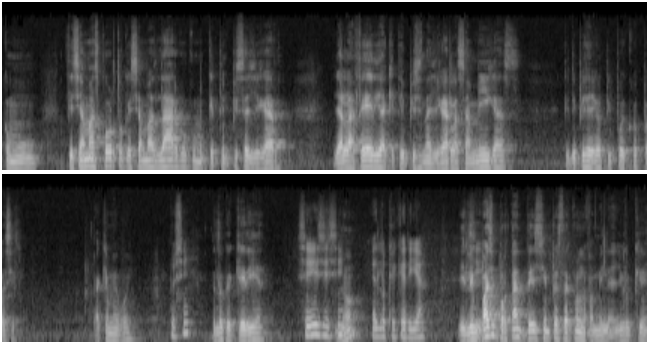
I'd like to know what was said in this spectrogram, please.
Como que sea más corto, que sea más largo, como que te empiece a llegar ya la feria, que te empiecen a llegar las amigas, que te empiece a llegar tipo de cosas para decir, ¿para qué me voy? Pues sí. Es lo que quería. Sí, sí, sí. ¿No? Es lo que quería. Y lo más importante es siempre estar con la familia. Yo creo que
